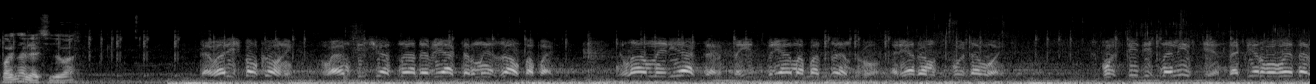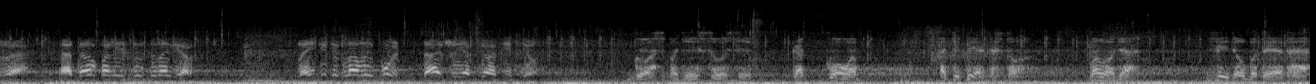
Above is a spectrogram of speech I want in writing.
Погнали отсюда, а. Товарищ полковник, вам сейчас надо в реакторный зал попасть. Главный реактор стоит прямо по центру, рядом с пультовой. Спуститесь на лифте до первого этажа, а там по лестнице наверх. Найдите главный пульт, дальше я все объясню. Господи Иисусе, какого... А теперь-то что? Володя, видел бы ты это.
